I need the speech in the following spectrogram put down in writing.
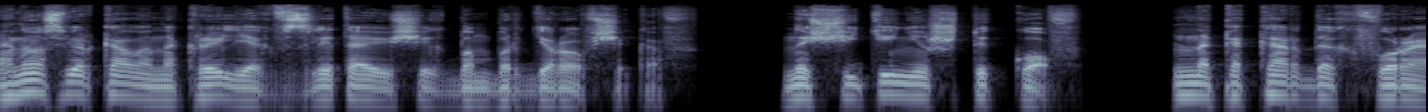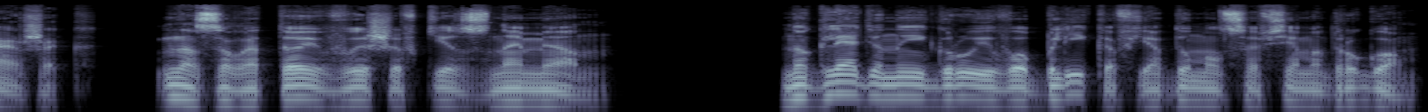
Оно сверкало на крыльях взлетающих бомбардировщиков, на щетине штыков, на кокардах фуражек, на золотой вышивке знамен. Но, глядя на игру его бликов, я думал совсем о другом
